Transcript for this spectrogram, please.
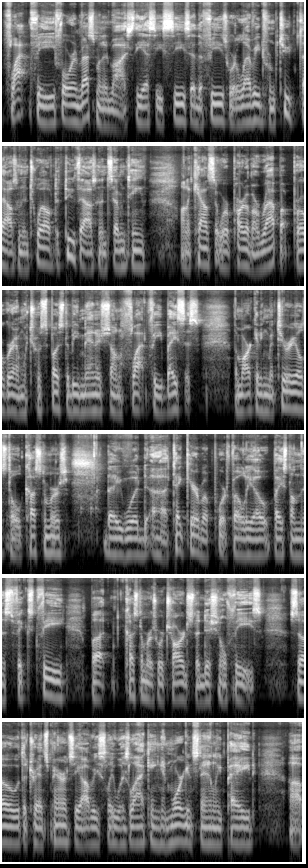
flat fee for investment advice. The SEC said the fees were levied from 2012 to 2017 on accounts that were part of a wrap up program, which was supposed to be managed on a flat fee basis. The marketing materials told customers they would uh, take care of a portfolio based on this fixed fee, but customers were charged additional fees. So the transparency obviously was was lacking, and Morgan Stanley paid uh,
